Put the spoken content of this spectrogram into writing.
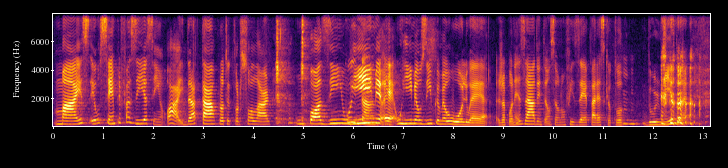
Mas eu sempre fazia assim, ó, ah, hidratar, protetor solar, um pozinho, um Cuidado. rímel, é, um rímelzinho, porque o meu olho é japonesado, então se eu não fizer, parece que eu tô dormindo, né?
